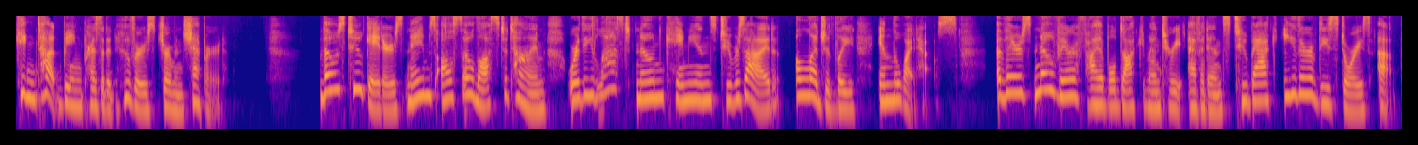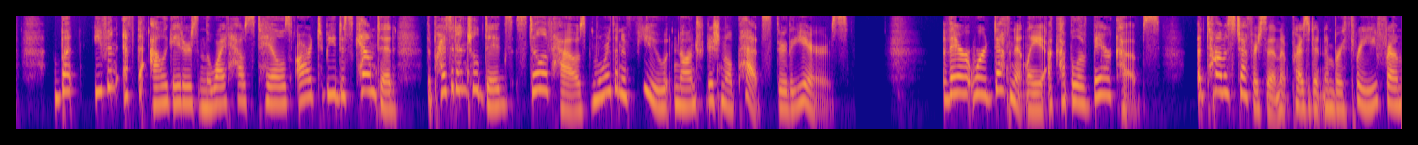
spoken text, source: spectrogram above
King Tut being President Hoover's German Shepherd. Those two gators, names also lost to time, were the last known canians to reside, allegedly, in the White House. There's no verifiable documentary evidence to back either of these stories up. But even if the alligators in the White House tales are to be discounted, the presidential digs still have housed more than a few non traditional pets through the years. There were definitely a couple of bear cubs. Uh, Thomas Jefferson, president number three from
